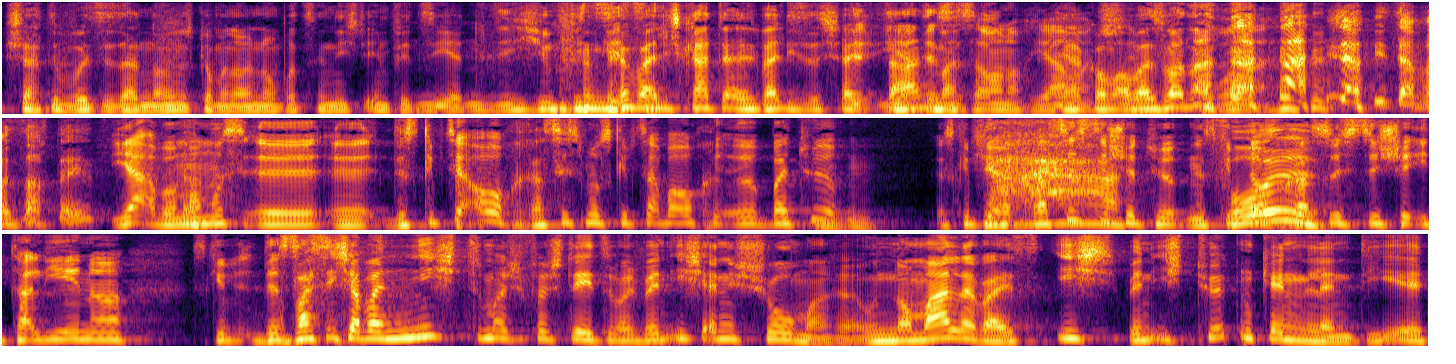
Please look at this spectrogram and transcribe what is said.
ich dachte, du wolltest sagen, 99,99% nicht infiziert. Nicht infiziert weil ich gerade, weil dieses scheiß Ja, das ist auch noch, ja, Ja, komm, aber es war. Corona. ich gesagt, was sagt er jetzt? ja, aber man muss, äh, äh, das gibt's ja auch. Rassismus gibt's aber auch äh, bei Türken. Es gibt ja, Ja, auch rassistische Türken, es gibt voll. auch rassistische Italiener. Es gibt das, Was ich aber nicht zum Beispiel verstehe, zum Beispiel, wenn ich eine Show mache und normalerweise ich, wenn ich Türken kennenlerne, die äh,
